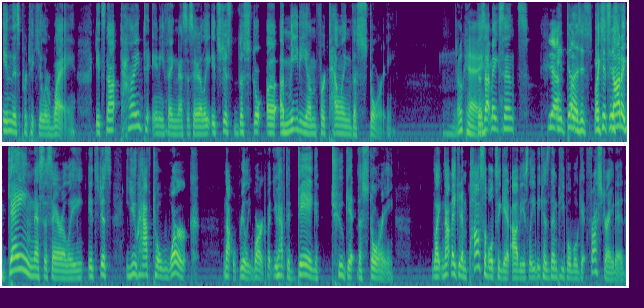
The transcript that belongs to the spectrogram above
in this particular way. It's not tied to anything necessarily. It's just the sto- uh, a medium for telling the story. Okay, Does that make sense? Yeah, it does. It's Like it's, just, not a game necessarily. It's just you have to work, not really work, but you have to dig to get the story. Like not make it impossible to get obviously because then people will get frustrated,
